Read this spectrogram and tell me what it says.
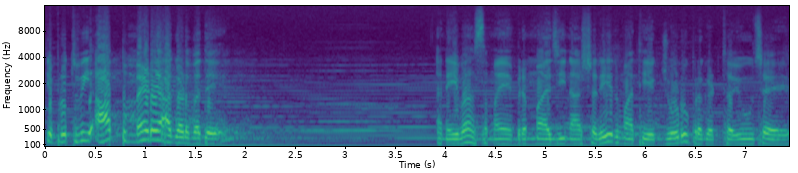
કે પૃથ્વી આપ મેળે આગળ વધે. અને એવા સમયે બ્રહ્માજીના શરીરમાંથી એક જોડું પ્રગટ થયું છે.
